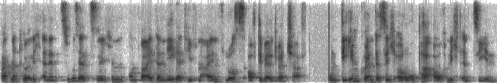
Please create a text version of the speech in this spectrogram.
hat natürlich einen zusätzlichen und weiter negativen Einfluss auf die Weltwirtschaft. Und dem könnte sich Europa auch nicht entziehen.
